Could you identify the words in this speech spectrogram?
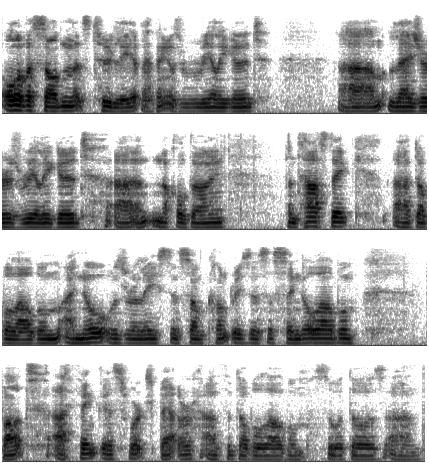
All of a sudden, it's too late. I think it's really good. Um, Leisure is really good. Uh, Knuckle Down, fantastic uh, double album. I know it was released in some countries as a single album, but I think this works better as the double album. So it does, and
